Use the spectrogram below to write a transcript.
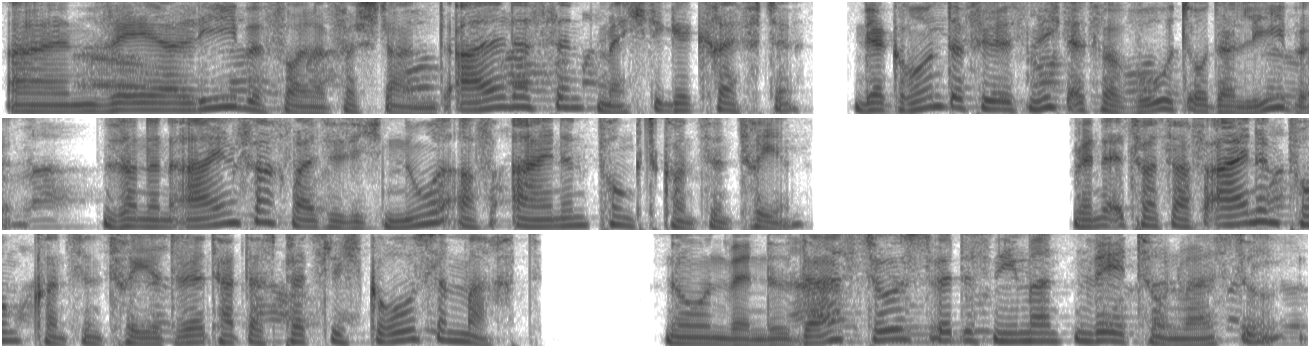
ein sehr liebevoller Verstand, all das sind mächtige Kräfte. Der Grund dafür ist nicht etwa Wut oder Liebe, sondern einfach, weil sie sich nur auf einen Punkt konzentrieren. Wenn etwas auf einen Punkt konzentriert wird, hat das plötzlich große Macht. Nun, wenn du das tust, wird es niemandem wehtun, weißt du?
